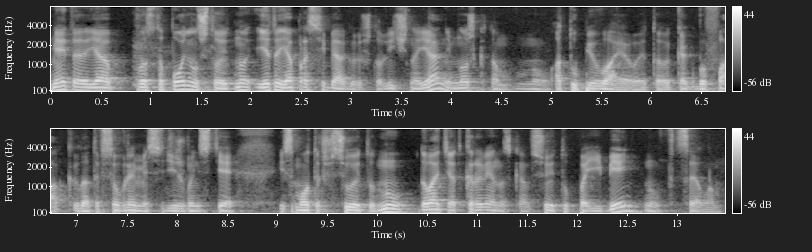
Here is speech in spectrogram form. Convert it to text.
мне это я просто понял, что ну, это я про себя говорю, что лично я немножко там ну, отупеваю. Это как бы факт, когда ты все время сидишь в инсте и смотришь всю эту, ну, давайте откровенно скажем, всю эту поебень, ну, в целом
